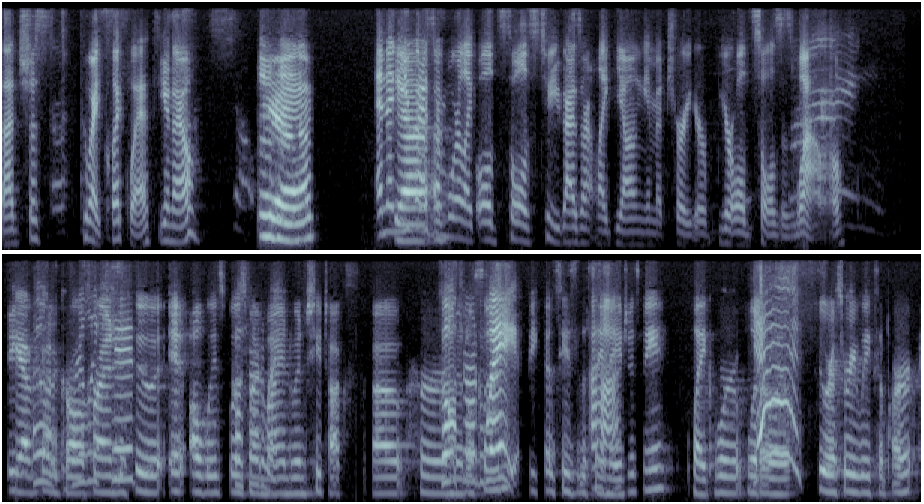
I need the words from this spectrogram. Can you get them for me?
that's just who I click with, you know. Mhm. And then Yeah, you guys are more like old souls too. You guys aren't like young, immature. You're you're old souls as well. Yeah, I've got Oh, a girlfriend kid? who it always blows my it away. mind when she talks about her Go middle it son away. because he's the same Uh-huh. age as me. Like we're literally Yes. two or three weeks apart.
